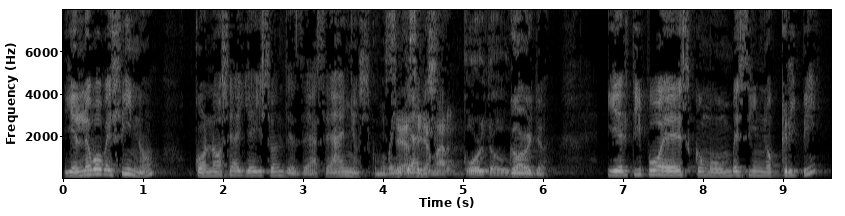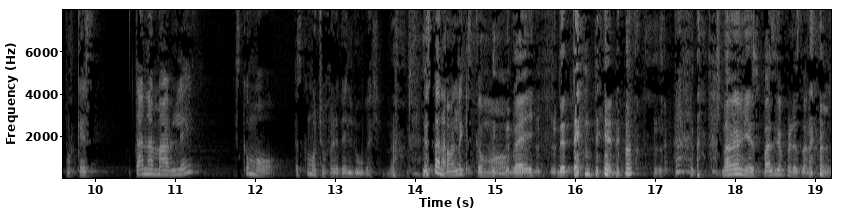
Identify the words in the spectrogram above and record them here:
Y el nuevo vecino conoce a Jason desde hace años, como 20 Se hace años. llamar Gordo. Gordo. Y el tipo es como un vecino creepy, porque es tan amable, es como es como chofer del Uber, ¿no? Es tan amable que es como, güey, detente, ¿no? Dame mi espacio personal.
